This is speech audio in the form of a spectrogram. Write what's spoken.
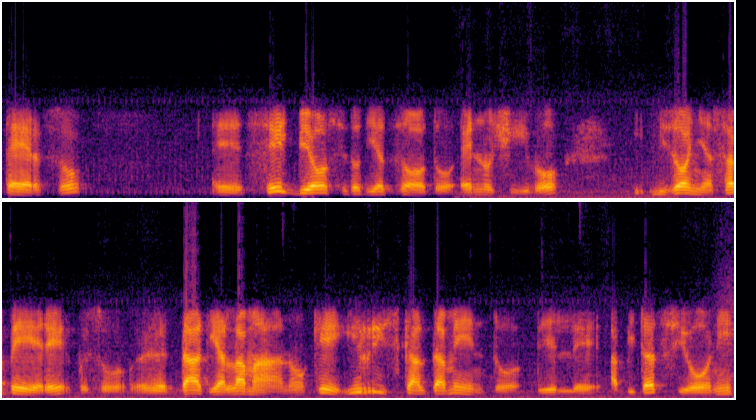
Terzo, eh, se il biossido di azoto è nocivo, bisogna sapere, questo, eh, dati alla mano, che il riscaldamento delle abitazioni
